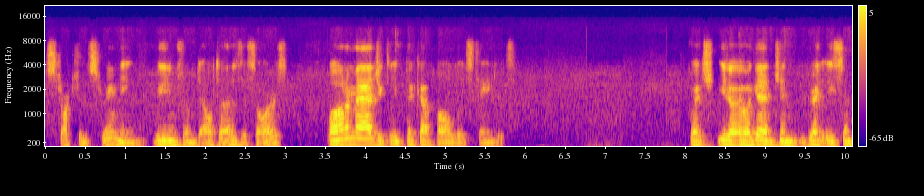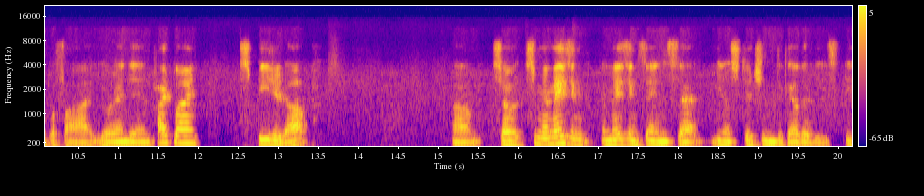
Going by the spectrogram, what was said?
structured streaming reading from delta as the source will automatically pick up all those changes which you know again can greatly simplify your end-to-end pipeline speed it up. Um, so some amazing, amazing things that you know stitching together these these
